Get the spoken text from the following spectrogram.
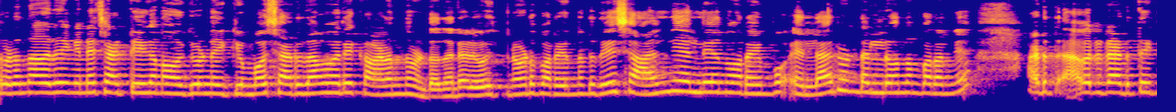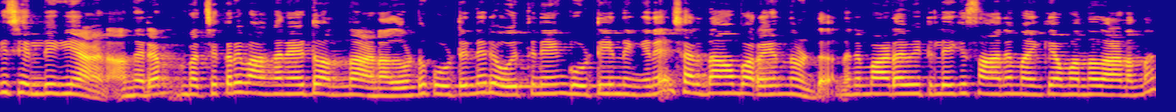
തുടർന്ന് അവർ ഇങ്ങനെ ചട്ടിയൊക്കെ നോക്കിക്കൊണ്ട് നിൽക്കുമ്പോൾ ശാരദാമ്മ വരെ കാണുന്നുണ്ട്. അന്നേരം രോഹിത്തിനോട് പറയുന്നുണ്ട് ഇതേ ശാലിനി അല്ലേ എന്ന് പറയുമ്പോൾ എല്ലാവരും ഉണ്ടല്ലോ എന്നും പറഞ്ഞ് അടുത്ത് അവരുടെ അടുത്തേക്ക് ചെല്ലുകയാണ്. അന്നേരം പച്ചക്കറി വാങ്ങാനായിട്ട് വന്നതാണ്. അതുകൊണ്ട് കൂട്ടിനെ രോഹിത്തിനെയും കൂട്ടിയെന്ന് ഇങ്ങനെ ശരതാമ്മ പറയുന്നുണ്ട്. അന്നേരം വാടക വീട്ടിലേക്ക് സാധനം വാങ്ങിക്കാൻ വന്നതാണെന്ന്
